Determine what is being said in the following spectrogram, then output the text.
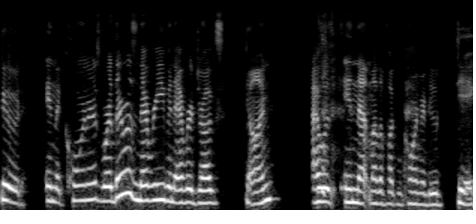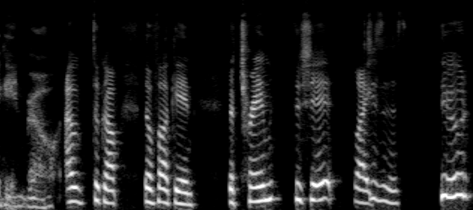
dude, in the corners where there was never even ever drugs done, I was in that motherfucking corner, dude, digging, bro. I took off the fucking the trim to shit, like Jesus. Dude,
